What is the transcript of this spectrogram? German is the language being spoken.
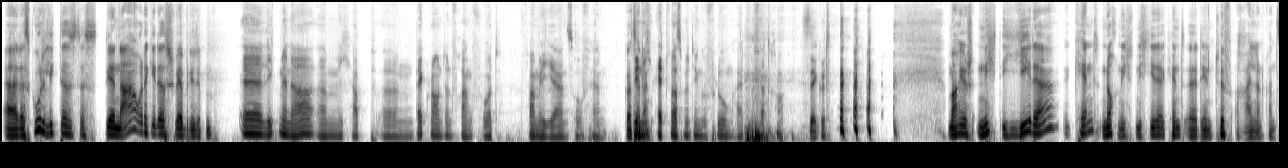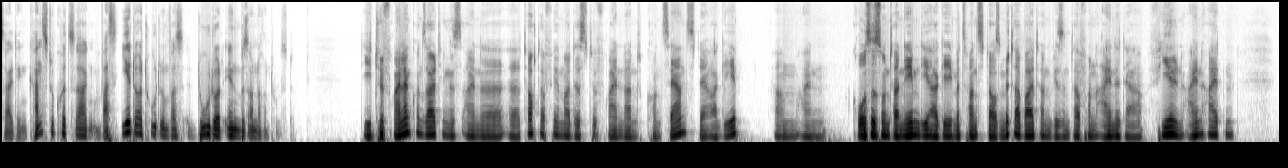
Äh, das Gute liegt das, das dir nah oder geht das schwer über die Lippen? Äh, liegt mir nah. Ähm, ich habe äh, einen Background in Frankfurt, familiär insofern. Gott sei bin Dank. ich etwas mit den Geflogenheiten vertraut. Sehr gut. Marius, nicht jeder kennt, noch nicht, nicht jeder kennt äh, den TÜV Rheinland Consulting. Kannst du kurz sagen, was ihr dort tut und was du dort im Besonderen tust? Die TÜV Rheinland Consulting ist eine äh, Tochterfirma des TÜV Rheinland Konzerns, der AG. Ähm, ein großes Unternehmen, die AG mit 20.000 Mitarbeitern. Wir sind davon eine der vielen Einheiten,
